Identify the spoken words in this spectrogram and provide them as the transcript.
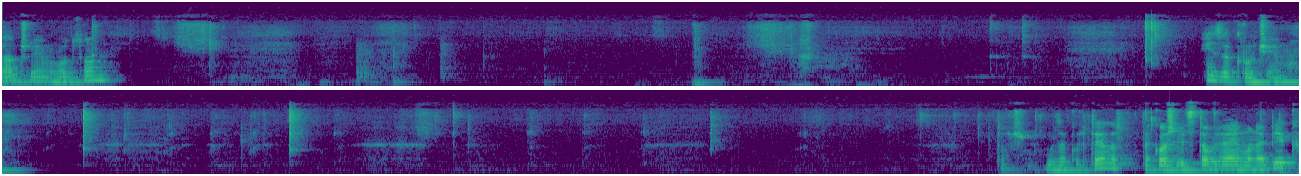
Насаджуємо гудзон. І закручуємо. Тож, закрутили, також відставляємо на бік.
